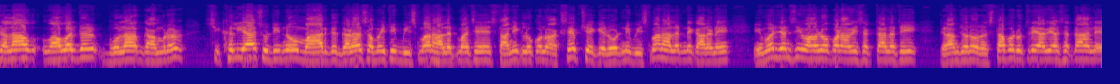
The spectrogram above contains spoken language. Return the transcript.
ચલાવ ભોલા ગામર ચીખલિયા સુધીનો માર્ગ ઘણા સમયથી બિસ્માર હાલતમાં છે. સ્થાનિક લોકોનો આક્ષેપ છે કે રોડની બિસ્માર હાલતને કારણે ઇમરજન્સી વાહનો પણ આવી શકતા નથી. ગ્રામજનો રસ્તા પર ઉતરી આવ્યા હતા અને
